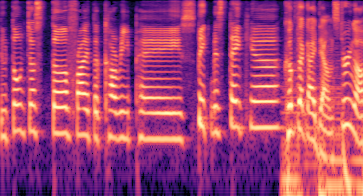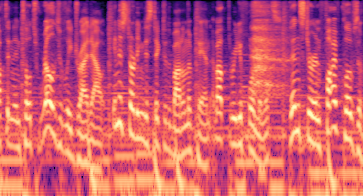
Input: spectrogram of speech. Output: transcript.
You don't just stir fry the curry paste. Big mistake here. Cook that guy down, stirring often until it's relatively dried out and is starting to stick to the bottom of the pan about 3 to 4 minutes. Then stir in 5 cloves of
